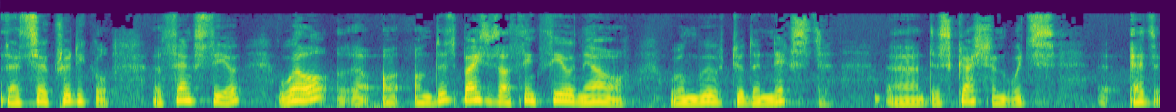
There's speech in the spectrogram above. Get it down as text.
that's so critical. Uh, thanks, Theo. Well, uh, on this basis, I think Theo now will move to the next uh, discussion, which adds a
